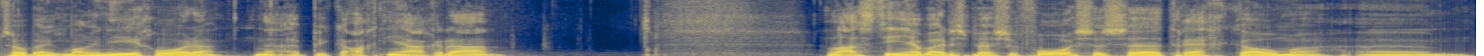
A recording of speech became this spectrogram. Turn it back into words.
Zo ben ik marinier geworden. Nou, heb ik 18 jaar gedaan. De laatste tien jaar bij de Special Forces uh, terechtgekomen. Um,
